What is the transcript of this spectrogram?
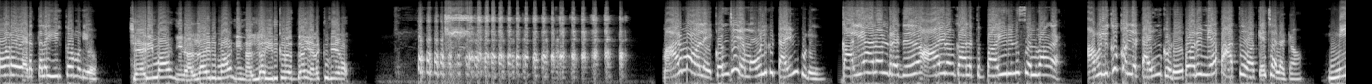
போற இடத்துல இருக்க முடியும். சரிம்மா நீ நல்லா இருமா? நீ நல்லா இருக்கிறது தான் எனக்கு வேணும். மருமகளே கொஞ்சம் என் மவுளுக்கு டைம் கொடு. கல்யாணம்ன்றது ஆயிரம் காலத்து பயிருன்னு சொல்லுவாங்க அவளுக்கு கொஞ்சம் டைம் கொடு ஓகே சொல்லட்டும். நீ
